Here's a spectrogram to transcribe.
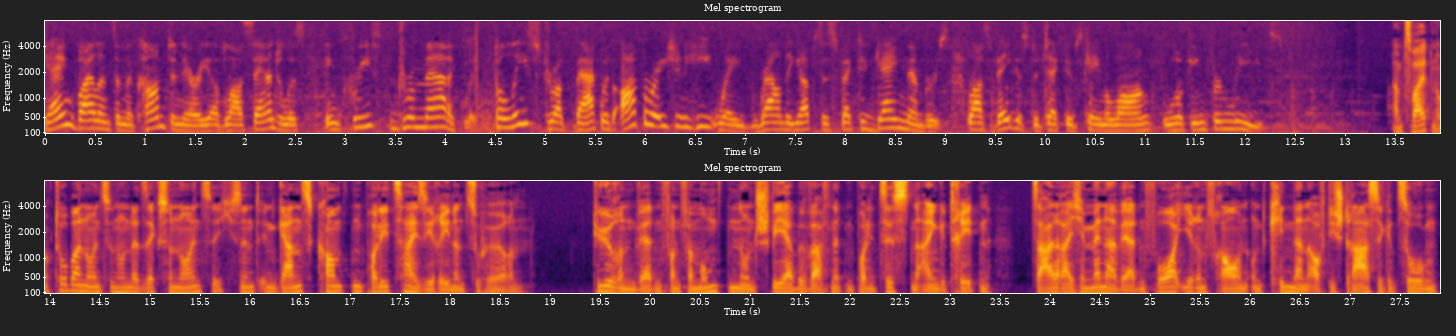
gang violence in the Compton area of Los Angeles increased dramatically. Police struck back with Operation Heatwave, rounding up suspected gang members. Las Vegas detectives came along looking for leads. Am 2. Oktober 1996 sind in ganz Compton Polizeisirenen zu hören. Türen werden von vermummten und schwer bewaffneten Polizisten eingetreten. Zahlreiche Männer werden vor ihren Frauen und Kindern auf die Straße gezogen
